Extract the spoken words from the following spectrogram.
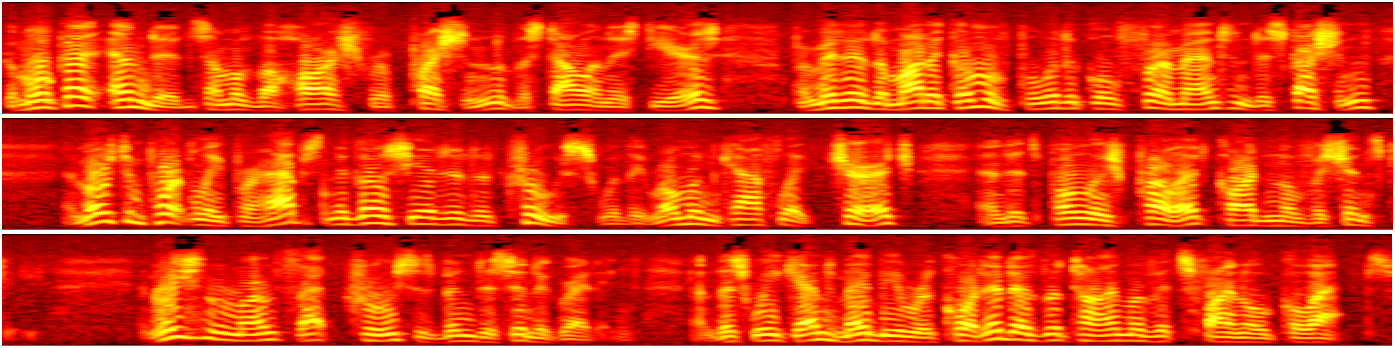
Gomulka ended some of the harsh repression of the Stalinist years, permitted a modicum of political ferment and discussion, and most importantly, perhaps, negotiated a truce with the Roman Catholic Church and its Polish prelate, Cardinal Wyszynski. In recent months, that truce has been disintegrating, and this weekend may be recorded as the time of its final collapse.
